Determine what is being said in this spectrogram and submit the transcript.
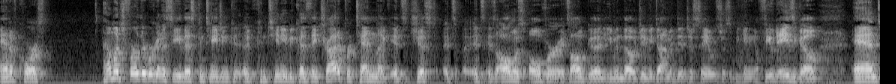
and of course, how much further we're going to see this contagion uh, continue because they try to pretend like it's just it's it's it's almost over, it's all good, even though Jamie Dimon did just say it was just the beginning a few days ago, and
